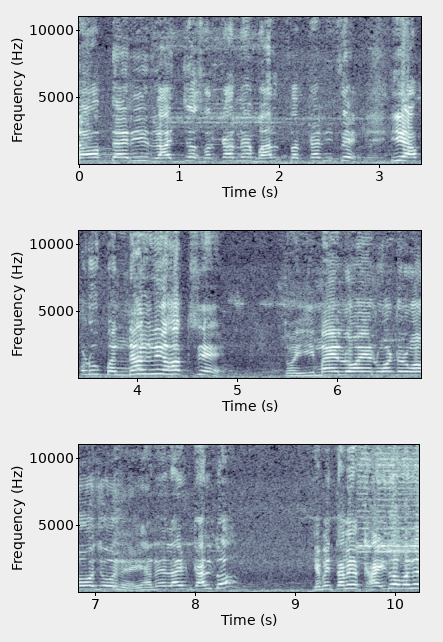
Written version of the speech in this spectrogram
જવાબદારી રાજ્ય સરકારને, ભારત સરકારની છે. એ આપણું બંધારણીય હક છે. તો એમાંય લો એન્ડ ઓર્ડર હોવો જોઈએ ને. એને લાઈન ગાલી દો. કે ભાઈ તમે કાયદો બને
